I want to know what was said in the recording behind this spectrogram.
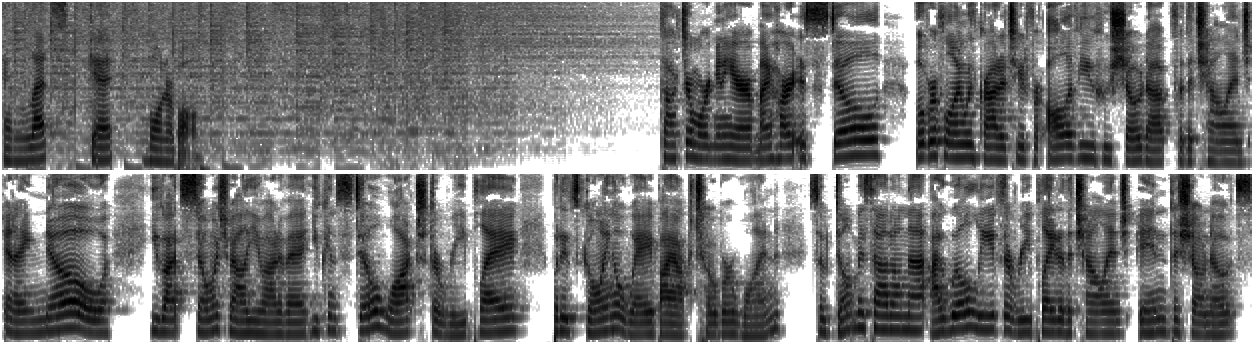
and let's get vulnerable. Dr. Morgan here. My heart is still overflowing with gratitude for all of you who showed up for the challenge. And I know you got so much value out of it. You can still watch the replay but it's going away by October 1. So don't miss out on that. I will leave the replay to the challenge in the show notes.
